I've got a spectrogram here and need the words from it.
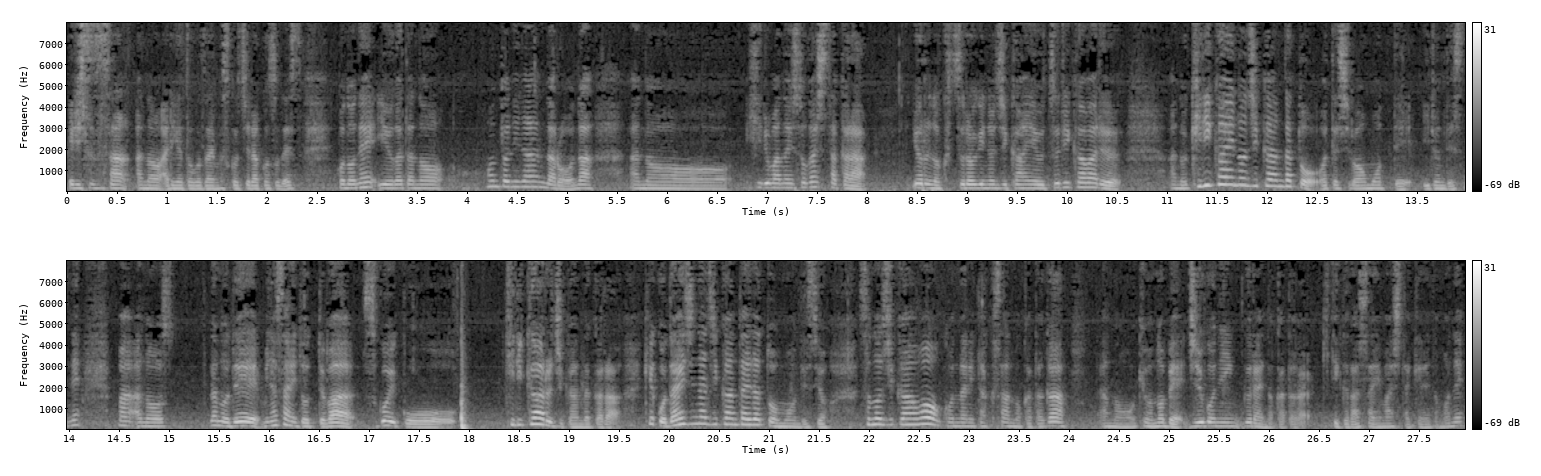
えりすずさんあのありがとうございます。こちらこそです。このね夕方の本当になんだろうな。あの昼間の忙しさから夜のくつろぎの時間へ移り変わるあの切り替えの時間だと私は思っているんですね。まあ、あのなので皆さんにとってはすごいこう切り替わる時間だから結構大事な時間帯だと思うんですよ。その時間をこんなにたくさんの方があの今日延べ15人ぐらいの方が来てくださいましたけれどもね、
